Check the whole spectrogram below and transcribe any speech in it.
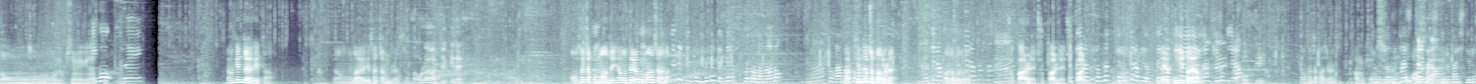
너무 욕심이긴 했다. 이거 그래 형 캔도 여기있다. 형나 여기 살짝 물렸어. 나 올라갈 수 있긴 해. 어 살짝 볼만한데? 형 때려볼만 하지 않아? 땐땐 때려 아, 캔들 쪽 가볼래? 때려 맞아, 맞아, 때려 쭉 갈래 쭉 갈래 쭉 때려 갈래. 계속 계속 때려 계속 네, 때려 공이 떠요. 계속 때려 복귀. 형 살짝 빠지면서. 계속 공 다시 때려 다시 뒤로 다시 뒤로.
